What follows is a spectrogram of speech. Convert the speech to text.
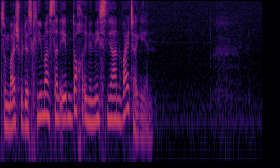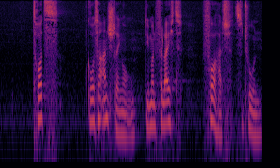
zum Beispiel des Klimas dann eben doch in den nächsten Jahren weitergehen. Trotz großer Anstrengungen, die man vielleicht vorhat zu tun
